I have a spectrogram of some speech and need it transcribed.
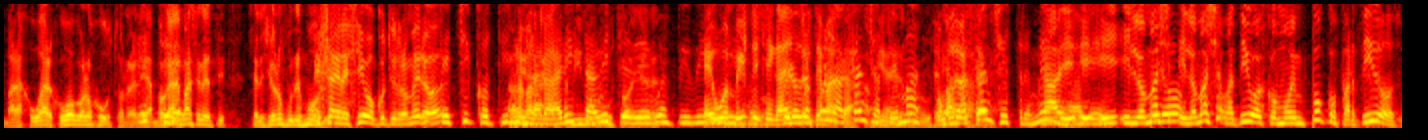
para jugar. Jugó con lo justo, en realidad. Porque además se, le- se lesionó Funes Mori. Es agresivo Cuti Romero, Este ¿eh? chico tiene la carita, viste, de ¿eh? buen pibito. Es buen pibito y dicen que Pero después en la cancha te mata. ¿Cómo la cancha es tremendo. No, y, y- y- y lo más, Pero- y lo más llamativo es como en pocos partidos,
